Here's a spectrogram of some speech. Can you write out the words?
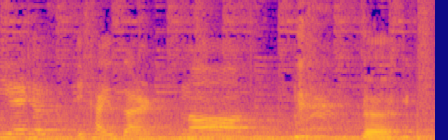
Viegas e Kaysar. Nossa. É.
